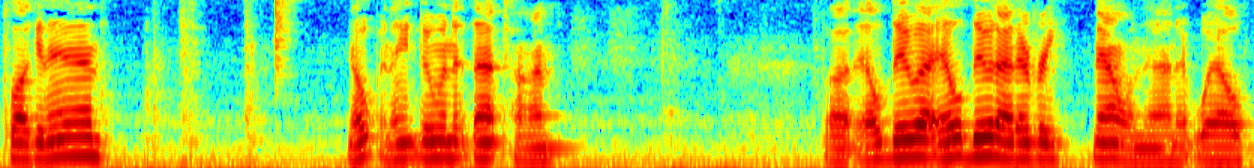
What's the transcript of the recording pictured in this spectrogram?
Plug it in. Nope, it ain't doing it that time. But it'll do it. It'll do that every now and then. It will.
